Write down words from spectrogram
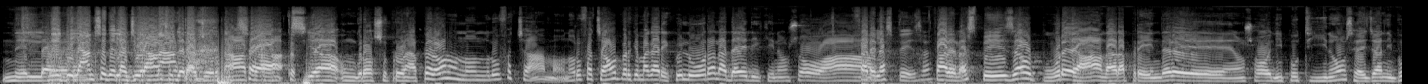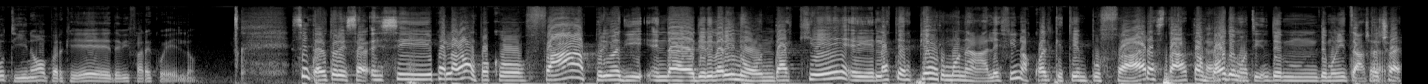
nel, nel bilancio della giornata, della giornata certo. sia un grosso problema, però non, non, lo facciamo, non lo facciamo perché magari quell'ora la dedichi, non so, a fare la spesa, fare la spesa oppure a andare a prendere, non so, il nipotino, se hai già il nipotino perché devi fare quello. Senta dottoressa, eh, si parlava poco fa, prima di, di arrivare in onda, che eh, la terapia ormonale fino a qualche tempo fa era stata certo. un po' certo. demonizzata, certo. cioè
